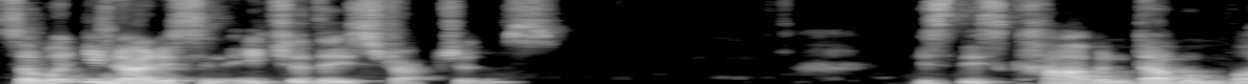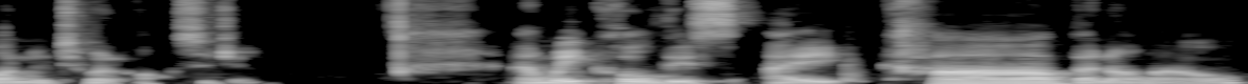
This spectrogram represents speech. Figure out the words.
so what you notice in each of these structures is this carbon double bonded to an oxygen. And we call this a carbonyl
